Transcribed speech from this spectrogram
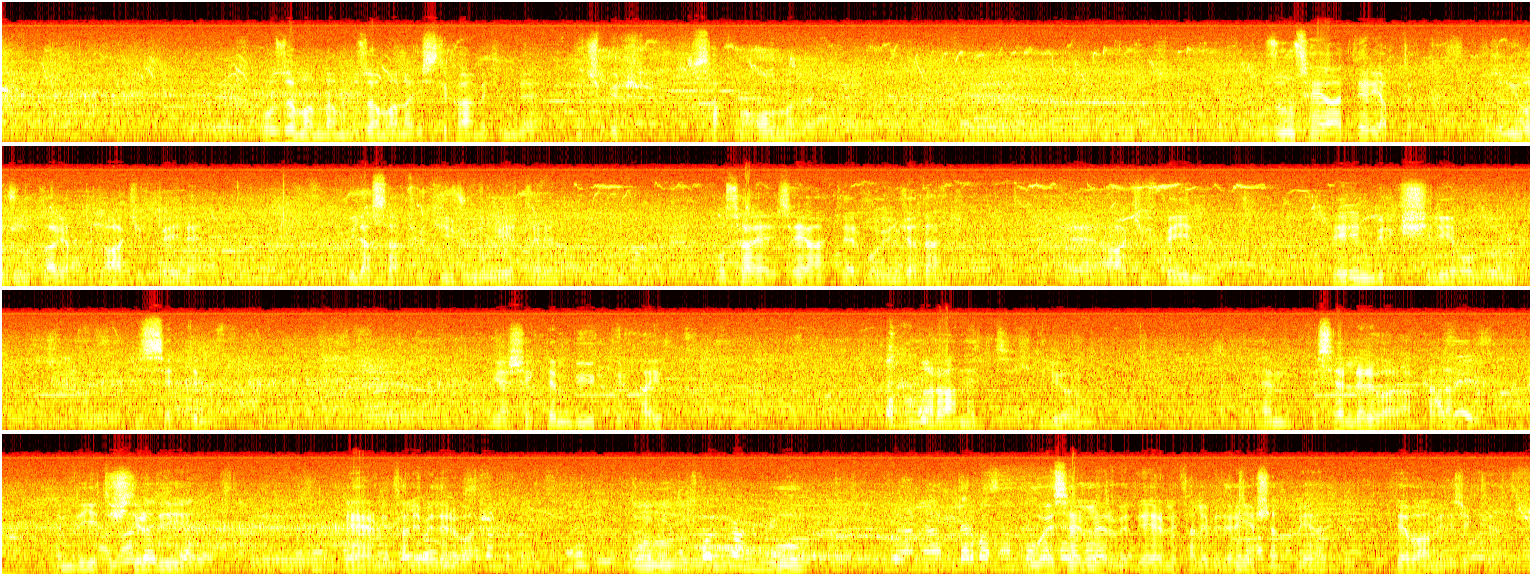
Ee, o zamandan bu zamana istikametinde hiçbir sapma olmadı. Ee, uzun seyahatler yaptık, uzun yolculuklar yaptık Akif Bey'le. Bilhassa Türkiye Cumhuriyetleri. O se- seyahatler boyunca da e, Akif Bey'in derin bir kişiliği olduğunu e, hissettim. E, gerçekten büyük bir kayıp. Ona rahmet diliyorum. Hem eserleri var arkada hem de yetiştirdiği e, değerli talebeleri var. Onun bu bu eserler ve değerli talebeleri yaşatmaya devam edeceklerdir.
